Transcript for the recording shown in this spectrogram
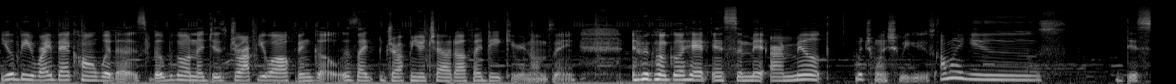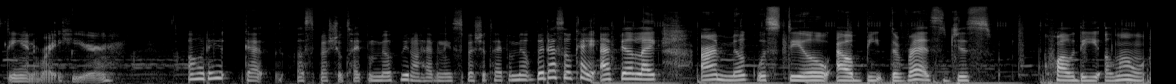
You'll be right back home with us, but we're gonna just drop you off and go. It's like dropping your child off at daycare, you know what I'm saying? And we're gonna go ahead and submit our milk. Which one should we use? I'm gonna use this stand right here. Oh, they got a special type of milk. We don't have any special type of milk, but that's okay. I feel like our milk will still outbeat the rest, just quality alone.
